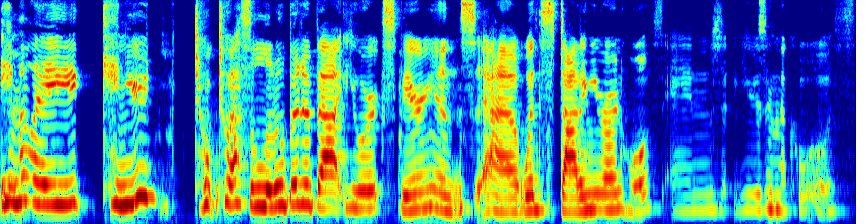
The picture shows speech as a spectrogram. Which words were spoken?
Emily, can you talk to us a little bit about your experience uh, with starting your own horse and using the course?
